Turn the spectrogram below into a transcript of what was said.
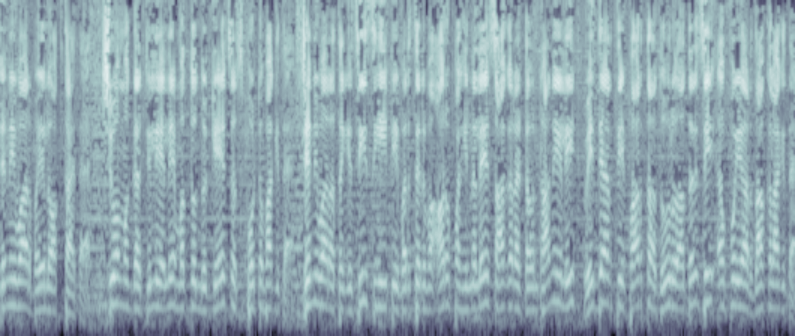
ಜನಿವಾರ್ ಬಯಲು ಆಗ್ತಾ ಇದೆ. ಶಿವಮೊಗ್ಗ ಜಿಲ್ಲೆಯಲ್ಲಿ ಮತ್ತೊಂದು ಕೇಸ್ ಸ್ಫೋಟವಾಗಿದೆ. ಜನಿವಾರ ತೆಗೆಸಿ ಸಿಇಟಿ ಬರೆಸಿರುವ ಆರೋಪ ಹಿನ್ನೆಲೆ ಸಾಗರ ಟೌನ್ ಠಾಣೆಯಲ್ಲಿ ವಿದ್ಯಾರ್ಥಿ ಪಾರ್ಥ ದೂರು ಆಧರಿಸಿ ಎಫ್ಐಆರ್ ದಾಖಲಾಗಿದೆ.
